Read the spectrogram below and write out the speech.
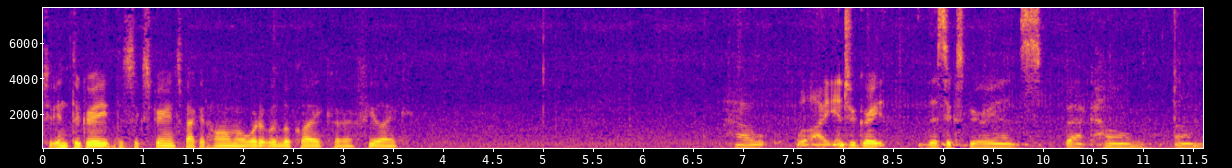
to integrate this experience back at home or what it would look like or feel like. How will I integrate this experience back home? Um,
